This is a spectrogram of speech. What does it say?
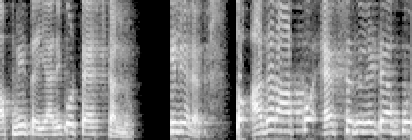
अपनी तैयारी को टेस्ट कर लो। क्लियर है? तो अगर आपको ऐप से रिलेटेड आपको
